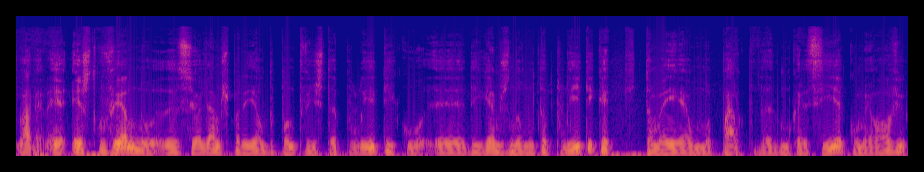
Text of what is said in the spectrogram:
vá ver, este governo, eh, se olharmos para ele do ponto de vista político, eh, digamos na luta política, que também é uma parte da democracia, como é óbvio,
